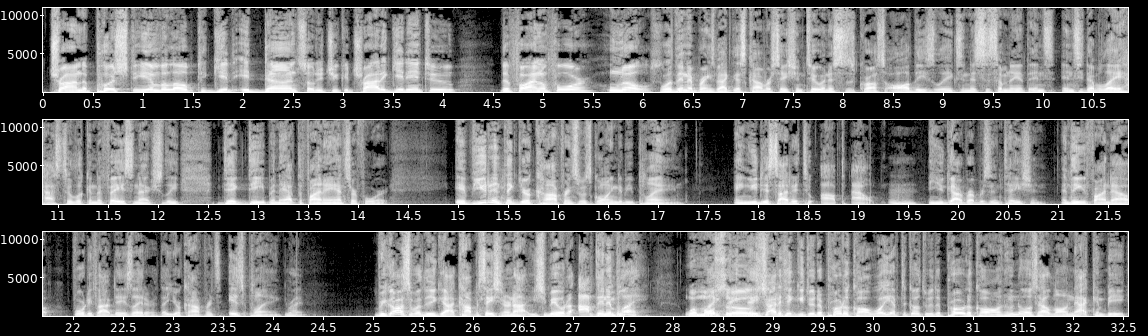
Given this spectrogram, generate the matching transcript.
trying to push the envelope to get it done so that you could try to get into the Final Four? Who knows? Well, then it brings back this conversation too, and this is across all these leagues, and this is something that the NCAA has to look in the face and actually dig deep, and they have to find an answer for it. If you didn't think your conference was going to be playing, and you decided to opt out, mm-hmm. and you got representation, and then you find out 45 days later that your conference is playing, Right. regardless of whether you got compensation or not, you should be able to opt in and play. Well, most Like, of they, those. they try to take you through the protocol. Well, you have to go through the protocol, and who knows how long that can be.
